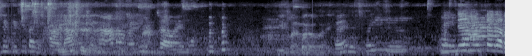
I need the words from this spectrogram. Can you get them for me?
तुझे पण किती तारीख खायला ही पण बरोबर आहे ते घर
